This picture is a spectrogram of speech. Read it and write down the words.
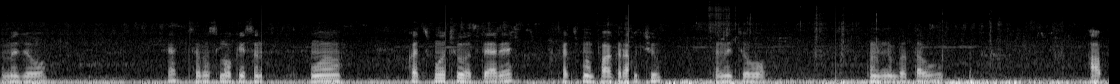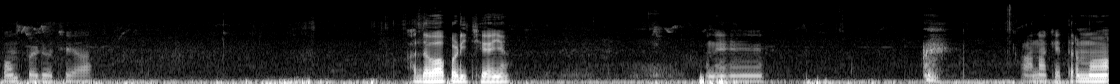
તમે જુઓ. સરસ લોકેશન હું કચ્છમાં છું, અત્યારે કચ્છમાં ભાગ રાખું છું. તમે જુઓ. તમને બતાવું. આ પંપ પડ્યો છે, આ. આ દવા પડી છે અહીંયા. અને આના ખેતરમાં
